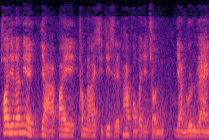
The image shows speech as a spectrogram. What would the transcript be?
เพราะฉะนั้นเนี่ยอย่าไปทำลายสิทธิเสรีภาพของประชาชนอย่างรุนแรง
